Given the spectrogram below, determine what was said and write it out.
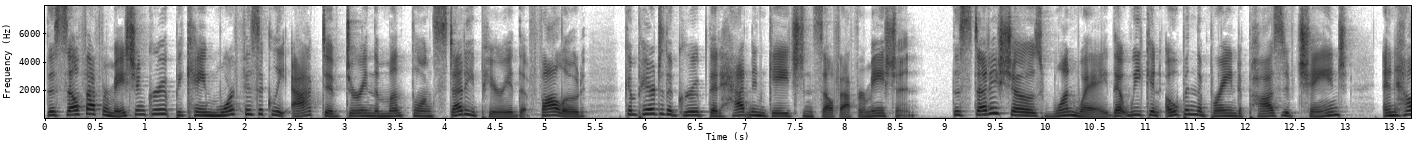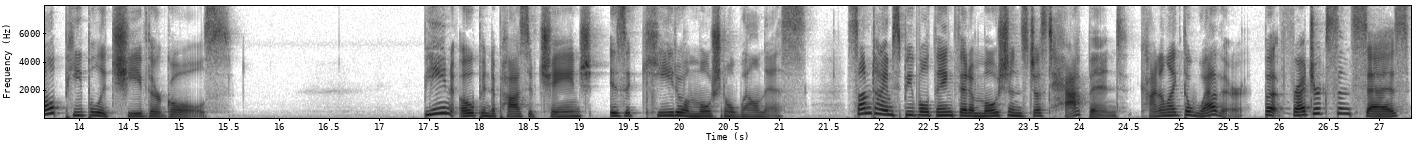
The self affirmation group became more physically active during the month long study period that followed compared to the group that hadn't engaged in self affirmation. The study shows one way that we can open the brain to positive change and help people achieve their goals. Being open to positive change is a key to emotional wellness. Sometimes people think that emotions just happened, kind of like the weather. But Fredrickson says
